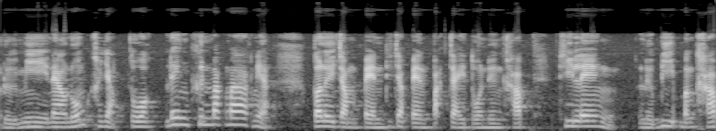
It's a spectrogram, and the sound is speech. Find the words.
หรือมีแนวโน้มขยับตัวเร่งขึ้นมากๆเนี่ยก็เลยจำเป็นที่จะเป็นปัจจัยตัวหนึ่งครับที่เร่ง หรือบีบบังคับ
